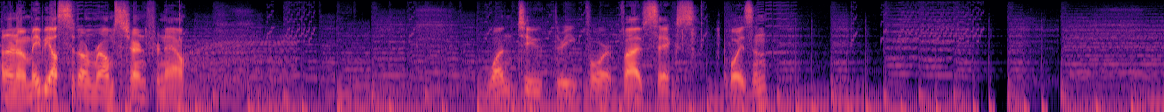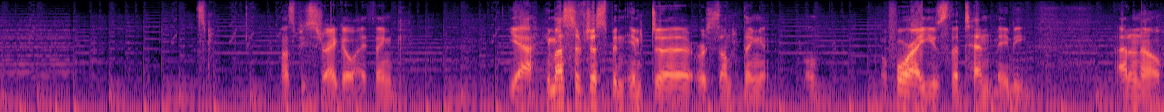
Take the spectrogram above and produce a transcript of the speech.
I don't know, maybe I'll sit on Relm's turn for now. One, two, three, four, five, six. Poison. This must be Strago, I think. Yeah, he must have just been imped uh, or something before I use the tent, maybe. I don't know.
